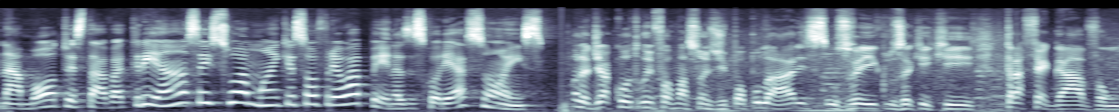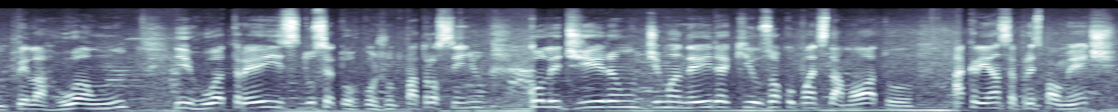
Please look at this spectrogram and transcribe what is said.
Na moto estava a criança e sua mãe, que sofreu apenas escoriações. Olha, de acordo com informações de populares, os veículos aqui que trafegavam pela Rua 1 e Rua 3 do setor Conjunto Patrocínio colidiram de maneira que os ocupantes da moto, a criança principalmente,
